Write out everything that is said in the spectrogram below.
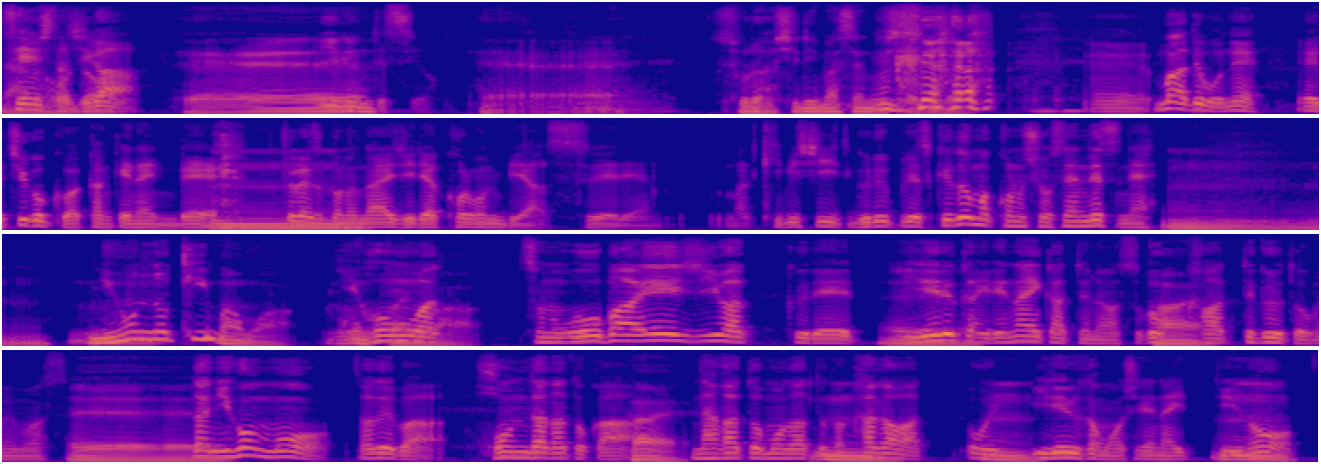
選手たちがいるんですすよ、へええそれは知りませんでしたけど。ええまあでもね、えー中国は関係ないんでうん。とりあえずこのナイジェリアコロンビアスウェーデン、まあ、厳しいグループですけど、まあ、この初戦ですね。うーん。日本のキーマンは日本はそのオーバーエイジ枠で入れるか入れないかっていうのはすごく変わってくると思います、えーだ日本も例えば本田だとか、はい。長友だとかうん。香川を入れるかもしれないっていうのを、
